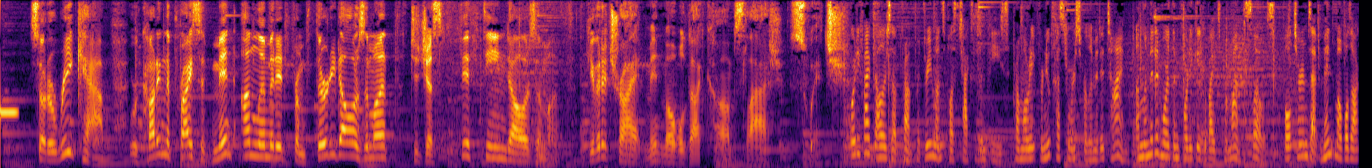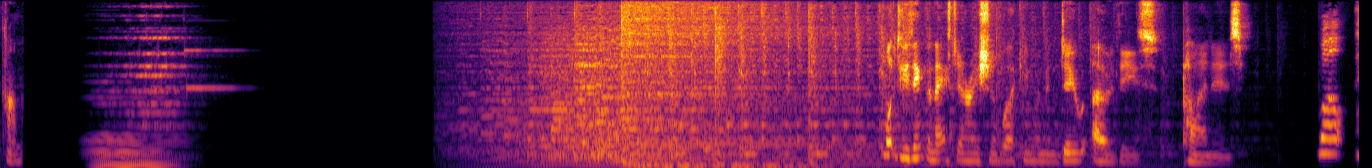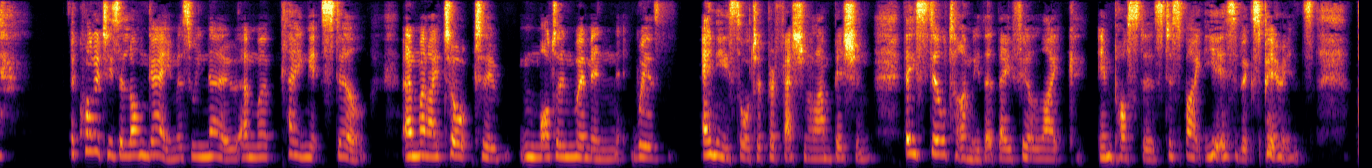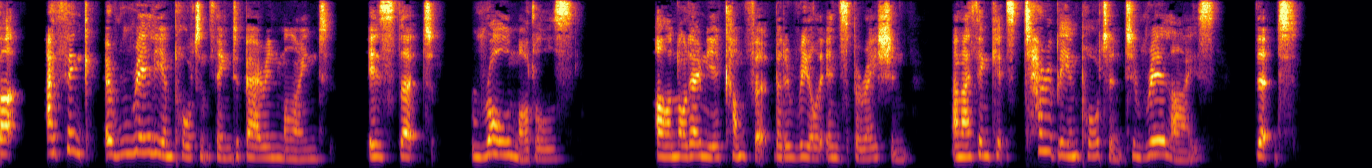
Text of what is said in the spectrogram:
So to recap, we're cutting the price of Mint Unlimited from $30 a month to just $15 a month. Give it a try at mintmobile.com slash switch. $45 upfront for three months plus taxes and fees. Promoting for new customers for limited time. Unlimited more than 40 gigabytes per month. Slows. Full terms at mintmobile.com. What do you think the next generation of working women do owe these pioneers? Well, equality is a long game, as we know, and we're playing it still. And when I talk to modern women with any sort of professional ambition, they still tell me that they feel like imposters despite years of experience. But I think a really important thing to bear in mind is that role models are not only a comfort, but a real inspiration. And I think it's terribly important to realize that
